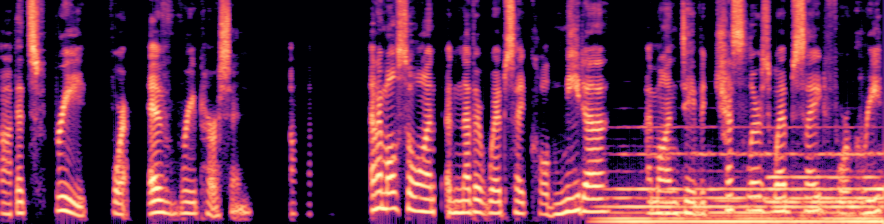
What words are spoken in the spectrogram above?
uh, that's free for every person. Uh, and I'm also on another website called NEDA. I'm on David Kessler's website for grief.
